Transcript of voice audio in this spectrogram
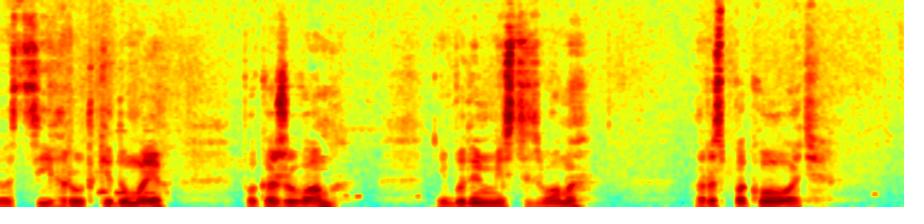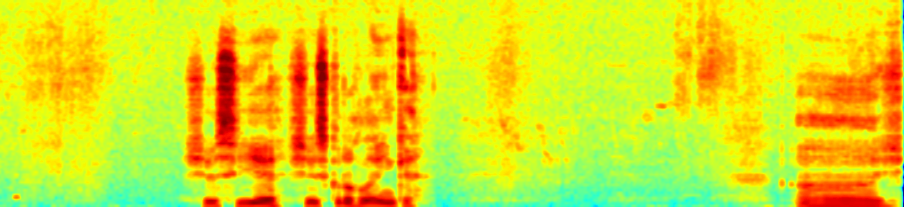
І ось ці грудки, думаю, покажу вам і будемо місті з вами розпаковувати. Щось є, щось кругленьке. Ай.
